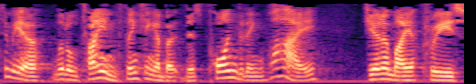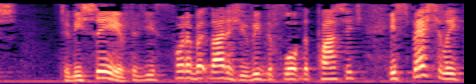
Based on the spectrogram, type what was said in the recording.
took me a little time thinking about this, pondering why Jeremiah prays to be saved. Have you thought about that as you read the flow of the passage? Especially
